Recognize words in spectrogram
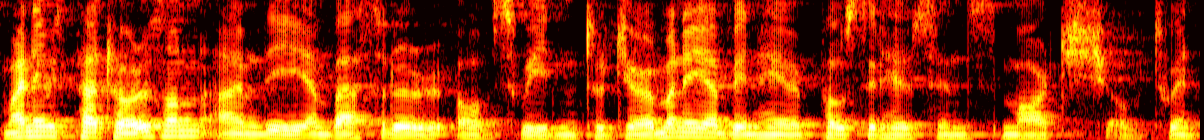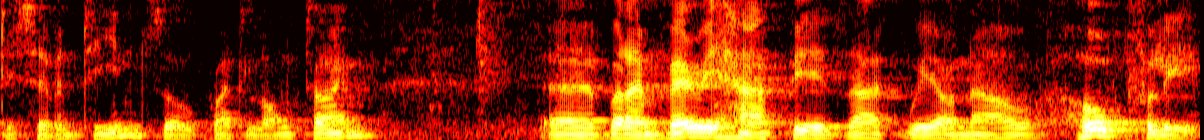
my name is Per Thöresson. I'm the ambassador of Sweden to Germany. I've been here, posted here since March of 2017, so quite a long time. Uh, but I'm very happy that we are now hopefully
